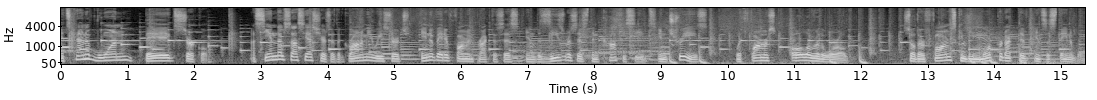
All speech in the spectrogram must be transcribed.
It's kind of one big circle. Hacienda Alsacia shares its agronomy research, innovative farming practices, and disease resistant coffee seeds and trees with farmers all over the world so their farms can be more productive and sustainable,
